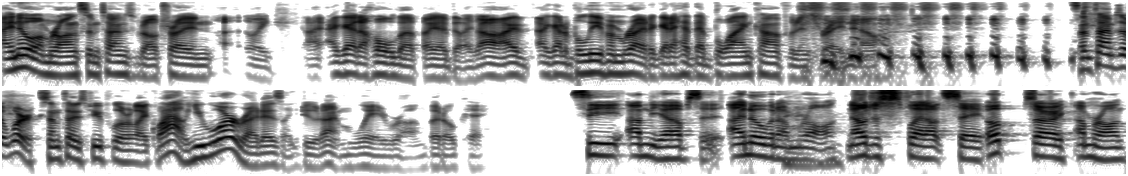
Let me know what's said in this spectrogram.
I know I'm wrong sometimes, but I'll try and uh, like I, I gotta hold up. I gotta be like, oh, I, I gotta believe I'm right. I gotta have that blind confidence right now. sometimes it works. Sometimes people are like, wow, you were right. I was like, dude, I'm way wrong, but okay. See, I'm the opposite. I know when I'm wrong, and I'll just flat out say, "Oh, sorry, I'm wrong,"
